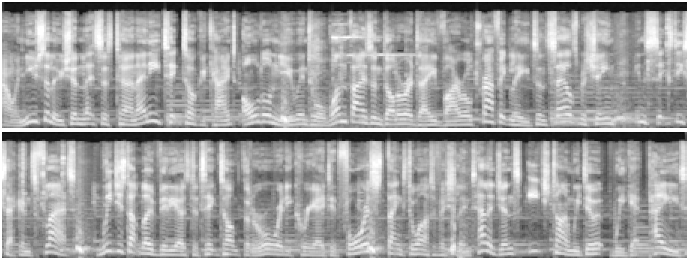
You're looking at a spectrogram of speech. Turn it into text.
Our new solution lets us turn any TikTok account, old or new, into a $1,000 a day viral traffic leads and sales machine in 60 seconds flat. We just upload videos to TikTok that are already created for us. Thanks to artificial intelligence, each time we do it, we get paid.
